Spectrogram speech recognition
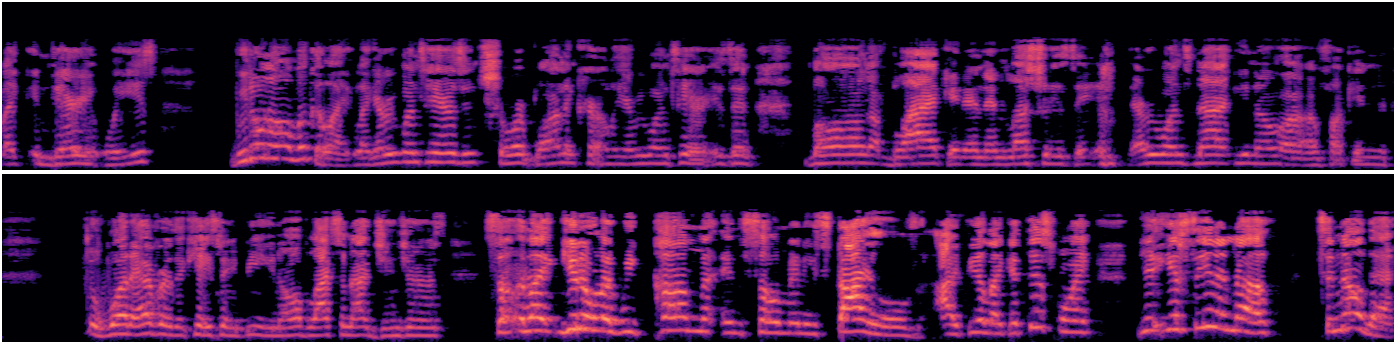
like in variant ways we don't all look alike. Like everyone's hair isn't short, blonde, and curly. Everyone's hair isn't long, black, and and, and luscious. Everyone's not, you know, a, a, fucking whatever the case may be. You know, all blacks are not gingers. So like, you know, like we come in so many styles. I feel like at this point, you, you've seen enough to know that.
